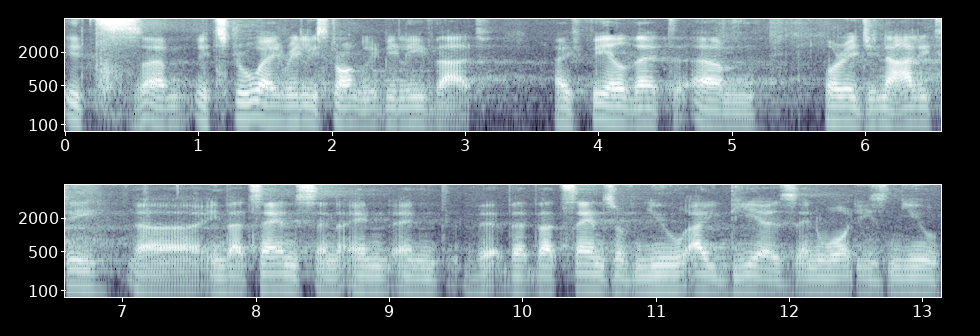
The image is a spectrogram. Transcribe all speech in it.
it's, um, it's true. I really strongly believe that. I feel that um, originality uh, in that sense and, and, and the, the, that sense of new ideas and what is new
